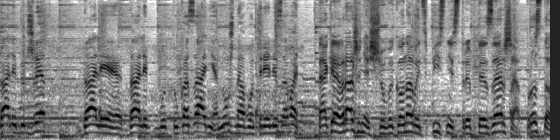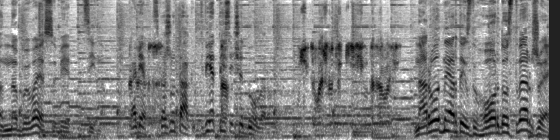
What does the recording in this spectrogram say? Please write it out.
Дали бюджет, дали, дали вот указания, нужно вот реализовать. Таке враження, що виконавець пісні стриптизерша просто набиває собі ціну. Олег, скажу так, 2000 долларов. Учитывая, договорил. Народний артист гордо стверджує,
